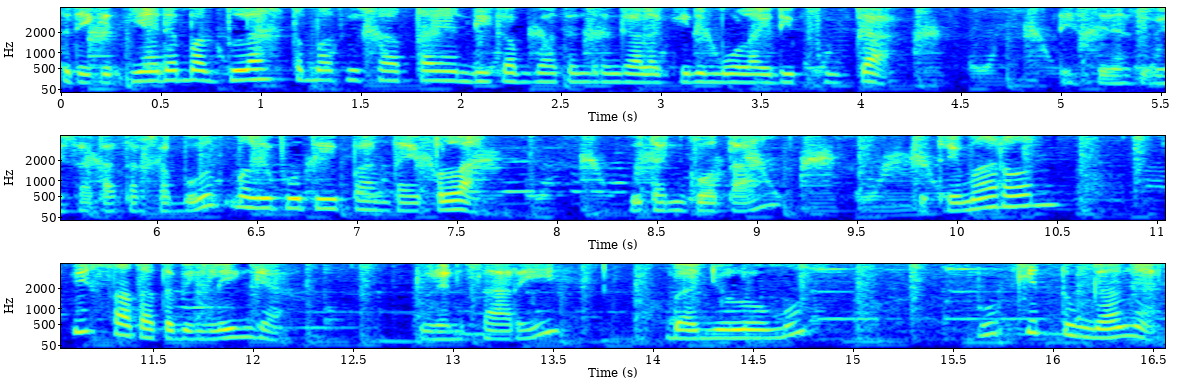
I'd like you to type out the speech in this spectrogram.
Sedikitnya ada 14 tempat wisata yang di Kabupaten Trenggalek ini mulai dibuka. Destinasi wisata tersebut meliputi Pantai Pelang, Hutan Kota, Putri Maron, Wisata Tebing Lingga, Duren Sari, Banyu Lumut, Bukit Tunggangan,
